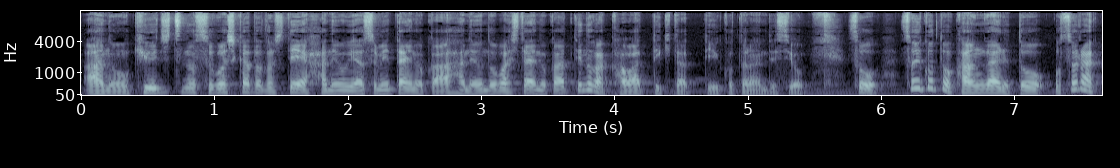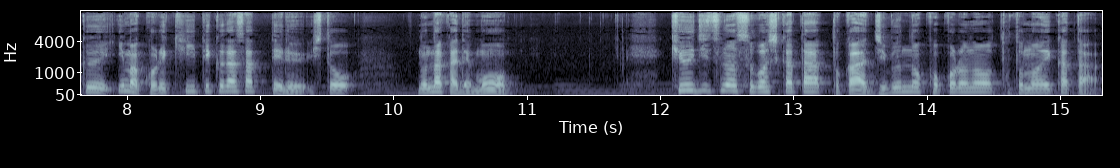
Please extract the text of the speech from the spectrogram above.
あの、休日の過ごし方として羽を休めたいのか、羽を伸ばしたいのかっていうのが変わってきたっていうことなんですよ。そう、そういうことを考えると、おそらく今これ聞いてくださってる人の中でも、休日の過ごし方とか自分の心の整え方、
